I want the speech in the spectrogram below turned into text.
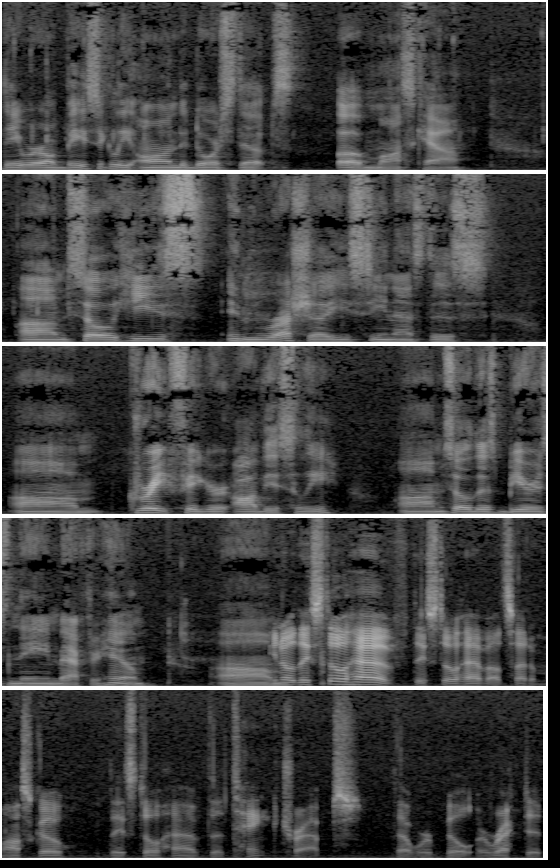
They were on, basically on the doorsteps of Moscow. Um, so he's in Russia. He's seen as this um, great figure, obviously. Um, so this beer is named after him. Um, You know, they still have they still have outside of Moscow. They still have the tank traps that were built erected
